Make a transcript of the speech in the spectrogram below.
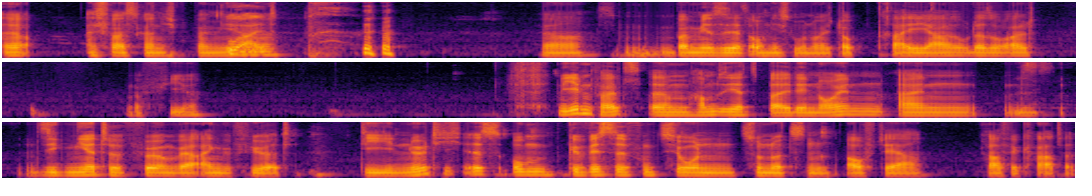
Ja, ich weiß gar nicht, bei mir. Uralt. ja, bei mir ist es jetzt auch nicht so neu. Ich glaube, drei Jahre oder so alt. Oder vier. Jedenfalls ähm, haben sie jetzt bei den neuen eine signierte Firmware eingeführt, die nötig ist, um gewisse Funktionen zu nutzen auf der Grafikkarte.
